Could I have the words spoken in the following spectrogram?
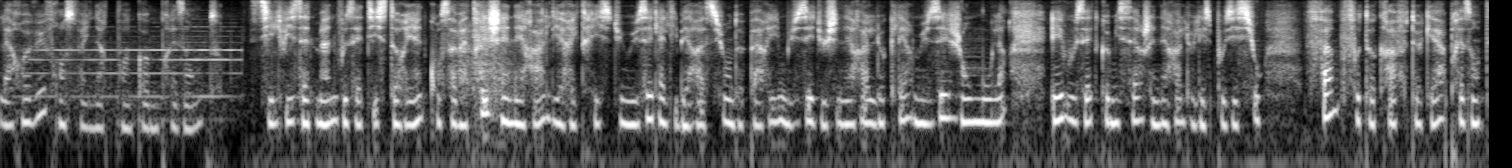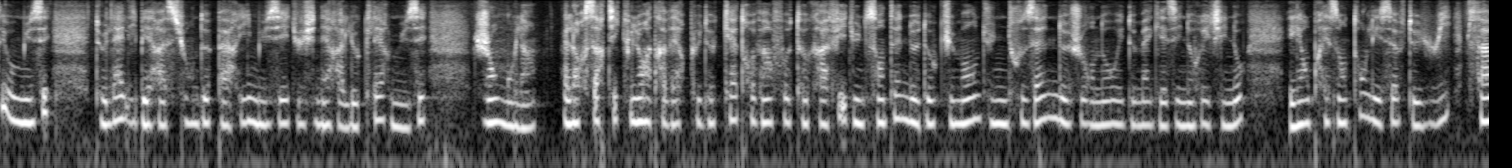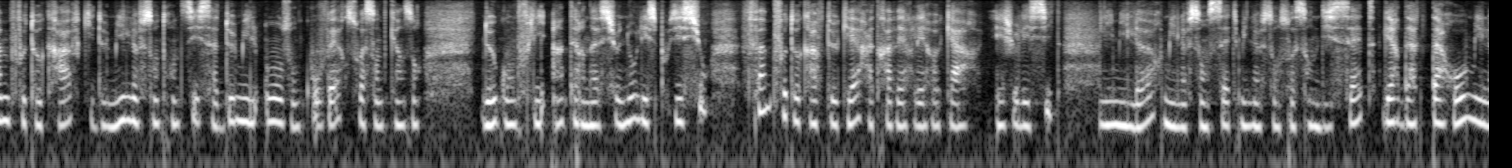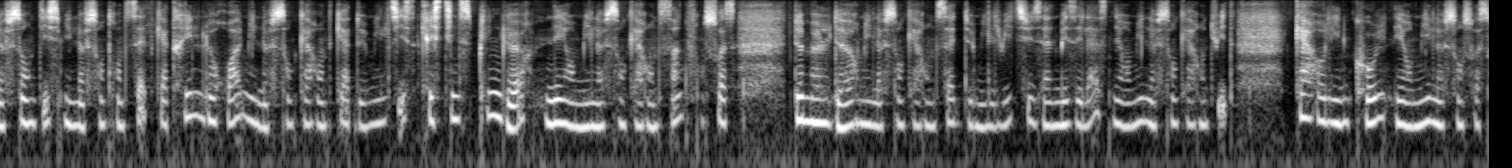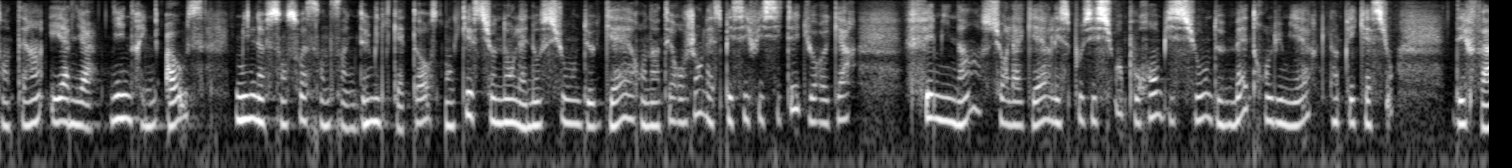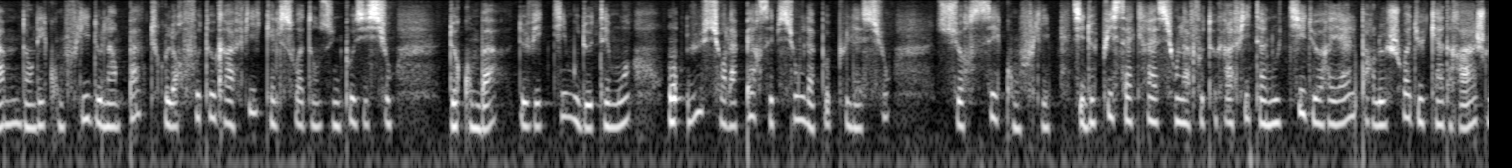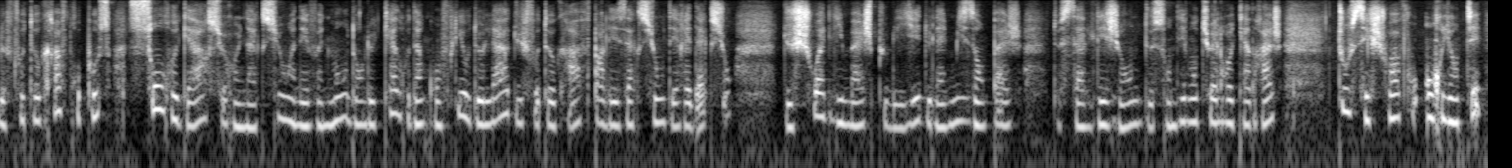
La revue francefineart.com présente. Sylvie Zedman, vous êtes historienne, conservatrice générale, directrice du musée de la Libération de Paris, musée du Général Leclerc, musée Jean Moulin, et vous êtes commissaire général de l'exposition Femmes photographes de guerre présentée au musée de la Libération de Paris, musée du Général Leclerc, musée Jean Moulin. Alors s'articulant à travers plus de 80 photographies d'une centaine de documents, d'une douzaine de journaux et de magazines originaux, et en présentant les œuvres de huit femmes photographes qui de 1936 à 2011 ont couvert 75 ans de conflits internationaux, l'exposition Femmes photographes de guerre à travers les regards et je les cite. Lee Miller 1907-1977, Gerda Taro 1910-1937, Catherine Leroy 1944-2006, Christine Splinger née en 1945, Françoise de Mulder 1947-2008, Suzanne Mezelas née en 1948, Caroline Cole née en 1961 et Anya Nindringhaus 1965-2014 en questionnant la notion de guerre, en interrogeant la spécificité du regard féminin sur la guerre, l'exposition a pour ambition de mettre en lumière l'implication des femmes dans les conflits, de l'impact que leurs photographies, qu'elles soient dans une position de combat, de victime ou de témoin, ont eu sur la perception de la population sur ces conflits. Si depuis sa création la photographie est un outil du réel par le choix du cadrage, le photographe propose son regard sur une action, un événement dans le cadre d'un conflit au-delà du photographe par les actions des rédactions, du choix de l'image publiée, de la mise en page de sa légende, de son éventuel recadrage. Tous ces choix vont orienter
